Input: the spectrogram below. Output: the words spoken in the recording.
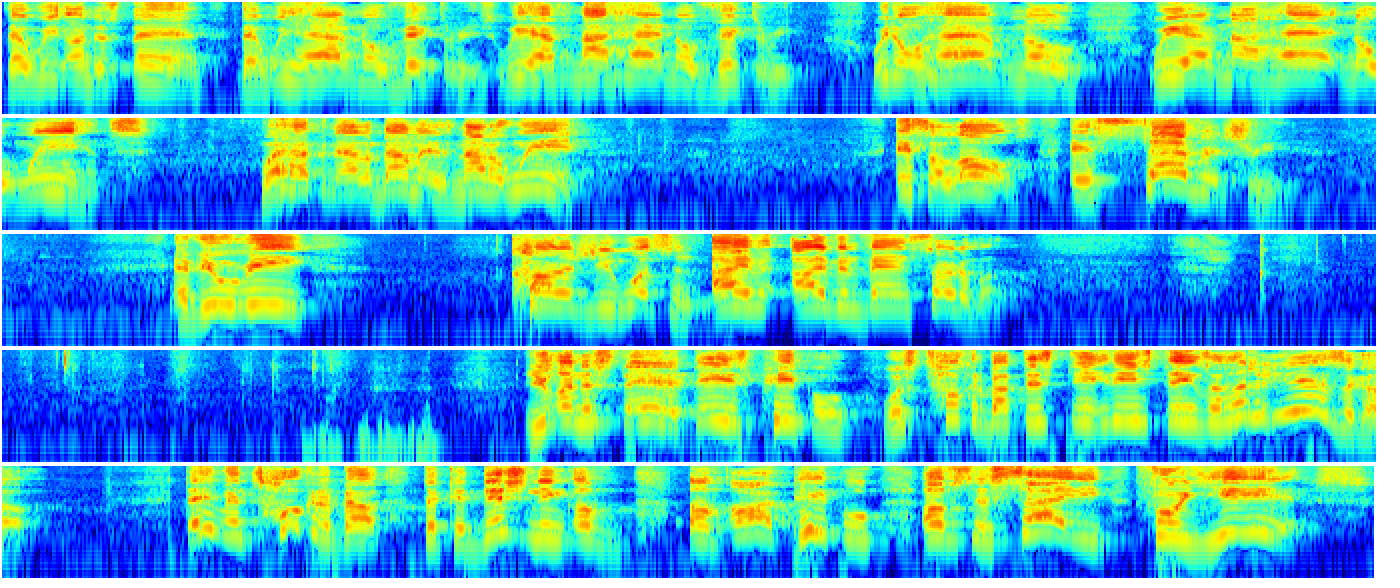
that we understand that we have no victories. We have not had no victory. We don't have no, we have not had no wins. What happened in Alabama is not a win. It's a loss. It's savagery. If you read Carter G. Woodson, Ivan, Ivan Van Sertima, you understand that these people was talking about this these things 100 years ago. They've been talking about the conditioning of, of our people, of society for years.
